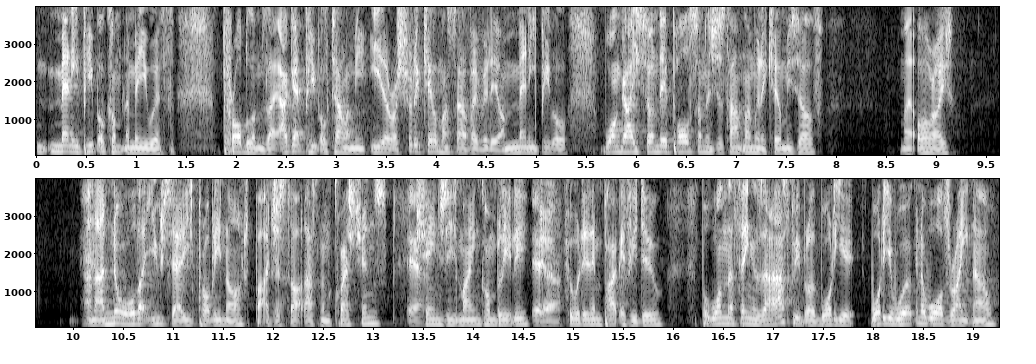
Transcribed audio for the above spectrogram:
many people come to me with problems. Like I get people telling me either I should have killed myself every day, or many people. One guy Sunday, Paul, something's just happened. I'm going to kill myself. I'm like, all right. And I know that you said he's probably not, but I just start asking him questions, Yeah. changed his mind completely. Yeah. Who would it impact if you do? But one of the things I ask people, like, what are you, what are you working towards right now?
